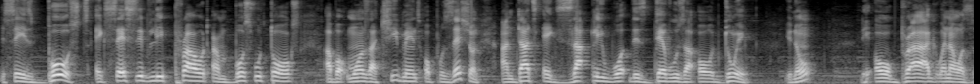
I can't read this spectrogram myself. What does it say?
It says boast, excessively proud and boastful talks about one's achievement or possession. And that's exactly what these devils are all doing. You know, they all brag when I was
